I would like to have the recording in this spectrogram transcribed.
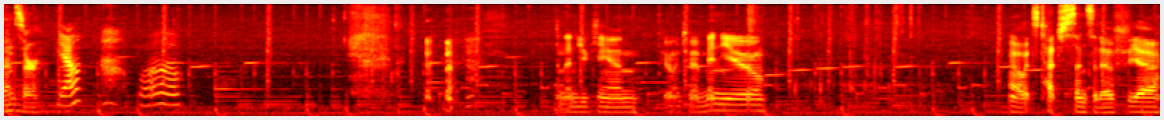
Sensor. Yeah. Whoa. And then you can go into a menu. Oh, it's touch sensitive, yeah.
